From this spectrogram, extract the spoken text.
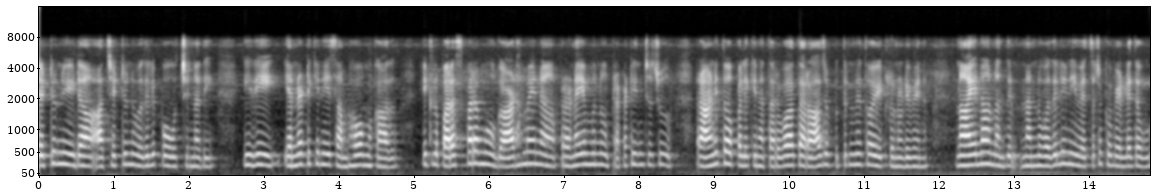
చెట్టు నీడ ఆ చెట్టును వదిలిపోవచ్చున్నది. ఇది ఎన్నటికీ సంభవము కాదు. ఇట్లు పరస్పరము గాఢమైన ప్రణయమును ప్రకటించుచు రాణితో పలికిన తరువాత రాజు పుత్రునితో ఇట్లు నుడివెను. నాయనా నన్ను నన్ను వదిలి నీ వెచ్చటకు వెళ్ళెదవు.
